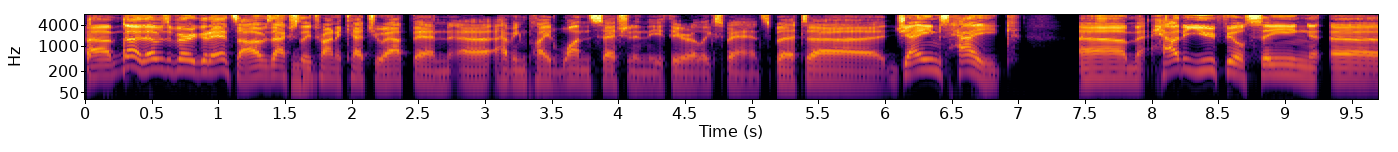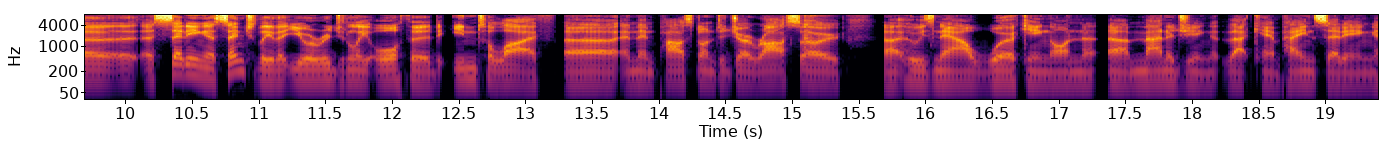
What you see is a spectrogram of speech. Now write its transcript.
Um, no, that was a very good answer. I was actually trying to catch you out then, uh, having played one session in the Aetherial Expanse. But uh, James Haeck um, how do you feel seeing uh, a setting essentially that you originally authored into life uh, and then passed on to Joe Rasso, uh, who is now working on uh, managing that campaign setting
